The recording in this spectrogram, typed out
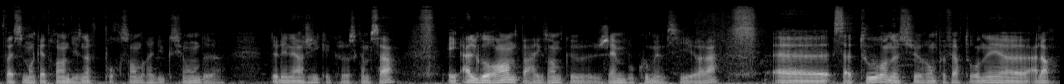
facilement 99% de réduction de, de l'énergie, quelque chose comme ça. Et Algorand, par exemple, que j'aime beaucoup, même si voilà, ça tourne sur, on peut faire tourner. alors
